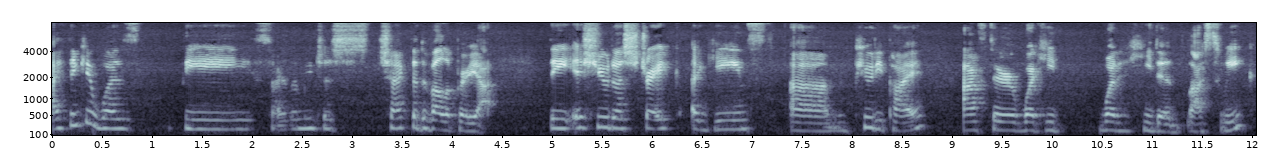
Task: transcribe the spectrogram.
I think it was the sorry, let me just check the developer. Yeah, they issued a strike against um, PewDiePie after what he what he did last week.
